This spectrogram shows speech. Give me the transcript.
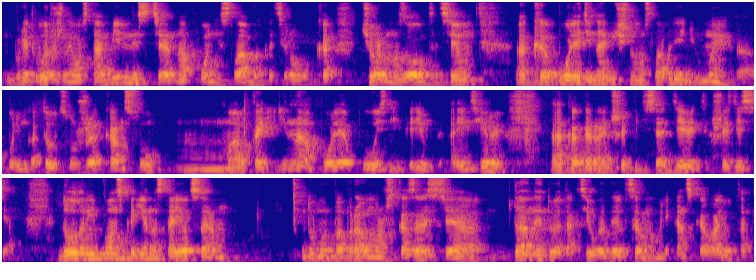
будет выражена его стабильность на фоне слабых котировок черного золота, тем к более динамичному ослаблению мы э, будем готовиться уже к концу марта и на более поздние периоды. Ориентиры, э, как и раньше, 59-60. Доллар японская иена остается, думаю, по праву можно сказать, Данный дуэт активов, да и в целом американская валюта,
